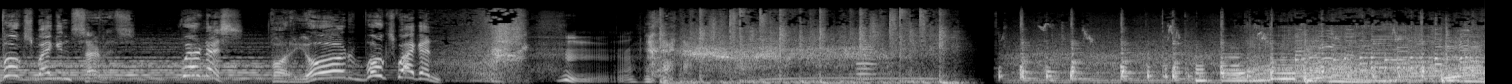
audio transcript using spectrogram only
Volkswagen service. Wellness for your Volkswagen. Hmm.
